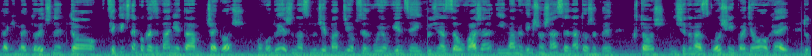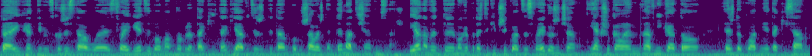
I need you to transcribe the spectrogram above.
taki merytoryczny, to cykliczne pokazywanie tam czegoś powoduje, że nas ludzie bardziej obserwują, więcej ludzi nas zauważa i mamy większą szansę na to, żeby ktoś się do nas zgłosił i powiedział, o hej, tutaj chętnie bym skorzystał z Twojej wiedzy, bo mam problem taki i taki, a widzę, że Ty tam poruszałeś ten temat i się na tym znasz. Ja nawet mogę podać taki przykład ze swojego życia. Jak szukałem prawnika, to też dokładnie taki sam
